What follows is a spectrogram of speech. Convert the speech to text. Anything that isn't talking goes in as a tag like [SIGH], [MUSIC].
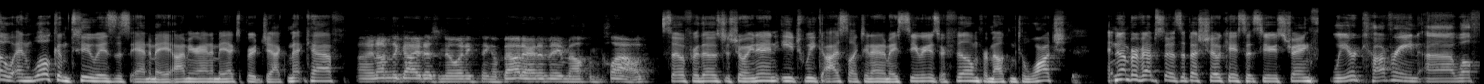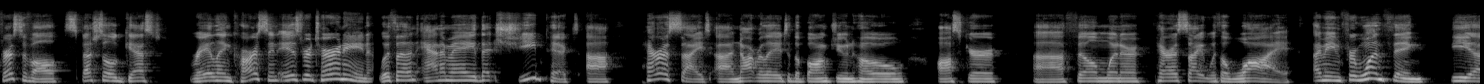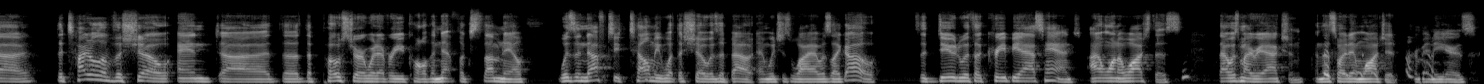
Hello and welcome to Is This Anime? I'm your anime expert, Jack Metcalf. And I'm the guy who doesn't know anything about anime, Malcolm Cloud. So, for those just joining in, each week I select an anime series or film for Malcolm to watch. A number of episodes that best showcase that series' strength. We are covering, uh, well, first of all, special guest Raylan Carson is returning with an anime that she picked, uh, Parasyte, uh, not related to the Bong Joon Ho Oscar uh, film winner, Parasyte with a Y. I mean, for one thing, the uh, the title of the show and uh, the the poster or whatever you call the Netflix thumbnail was enough to tell me what the show was about, and which is why I was like, oh, it's a dude with a creepy ass hand. I don't want to watch this. That was my reaction, and that's why I didn't watch it for many years.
